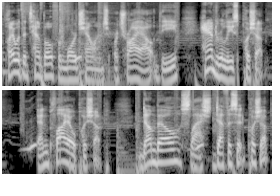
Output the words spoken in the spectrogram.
Play with the tempo for more challenge or try out the hand release push-up, then plyo push-up, dumbbell slash deficit push-up.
